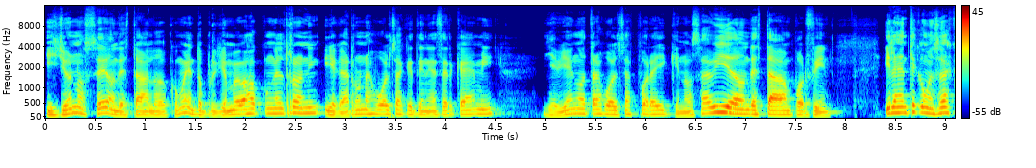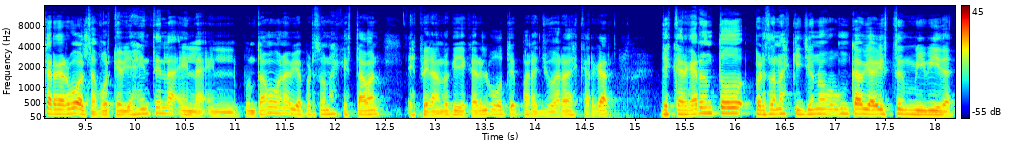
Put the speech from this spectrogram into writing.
Y yo no sé dónde estaban los documentos, porque yo me bajo con el running y agarro unas bolsas que tenía cerca de mí y habían otras bolsas por ahí que no sabía dónde estaban por fin. Y la gente comenzó a descargar bolsas, porque había gente en, la, en, la, en el Punta Mona, había personas que estaban esperando que llegara el bote para ayudar a descargar. Descargaron todo, personas que yo no, nunca había visto en mi vida,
